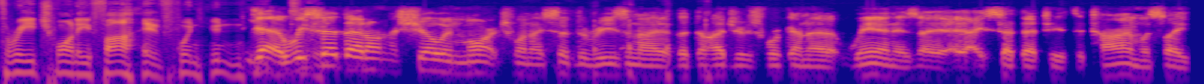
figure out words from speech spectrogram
three twenty five when you Yeah, we to. said that on the show in March when I said the reason I the Dodgers were going to win is I, I said that to you at the time was like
